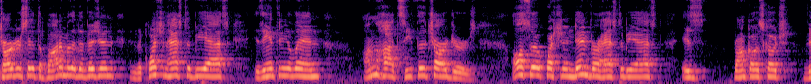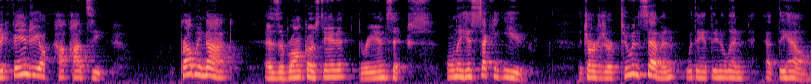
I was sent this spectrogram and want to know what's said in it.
Chargers sit at the bottom of the division, and the question has to be asked is Anthony Lynn on the hot seat for the Chargers? Also, a question in Denver has to be asked is Broncos coach Vic Fangio hot seat? Probably not, as the Broncos stand at three and six. Only his second year. The Chargers are two and seven with Anthony Lynn at the helm.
